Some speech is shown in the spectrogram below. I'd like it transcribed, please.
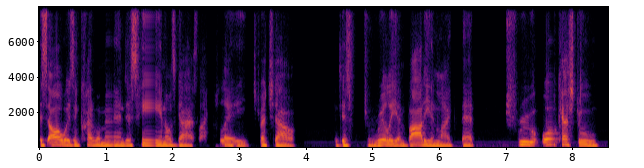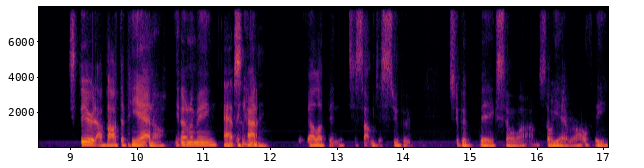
it's always incredible, man. Just hearing those guys like play, stretch out, and just really embodying like that true orchestral spirit about the piano. You know what I mean? Absolutely. kind of develop into something just super, super big. So, um, so yeah, bro. Hopefully,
